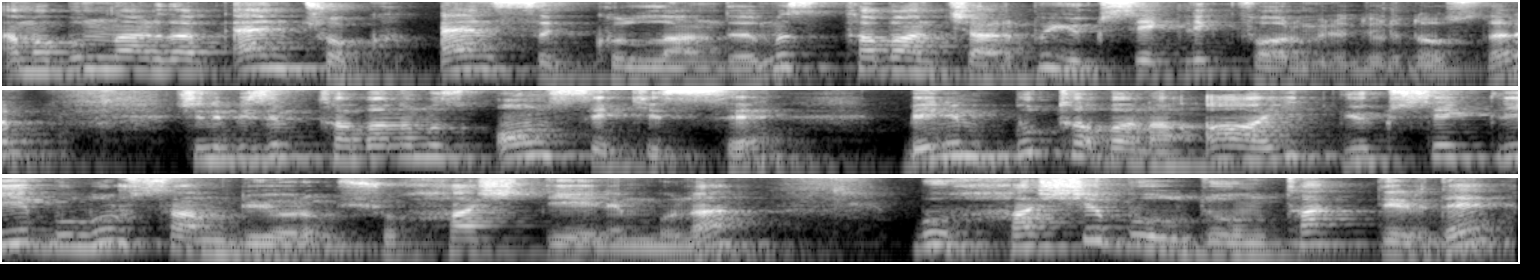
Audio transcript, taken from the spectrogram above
Ama bunlardan en çok, en sık kullandığımız taban çarpı yükseklik formülüdür dostlarım. Şimdi bizim tabanımız 18 ise benim bu tabana ait yüksekliği bulursam diyorum şu h diyelim buna. Bu h'ı bulduğum takdirde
